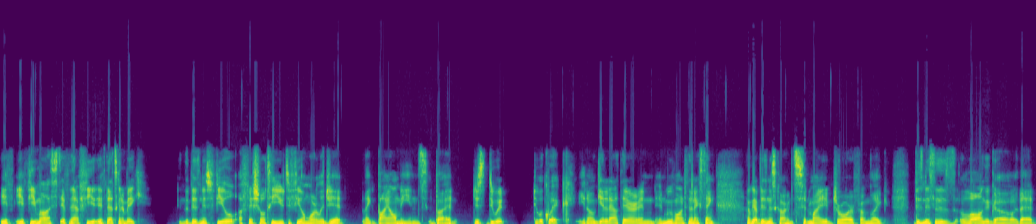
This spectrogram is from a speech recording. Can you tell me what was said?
if if you must, if that feel, if that's going to make the business feel official to you, to feel more legit, like by all means. But just do it do it quick, you know, get it out there and, and move on to the next thing. I've got business cards in my drawer from like businesses long ago that,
